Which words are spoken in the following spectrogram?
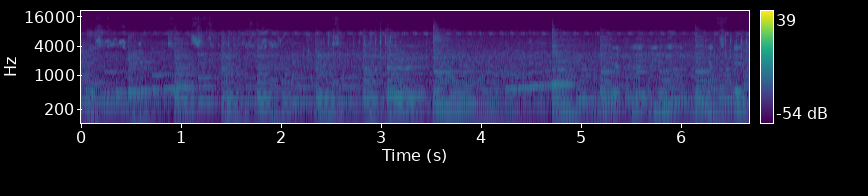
Manjat Waduh,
